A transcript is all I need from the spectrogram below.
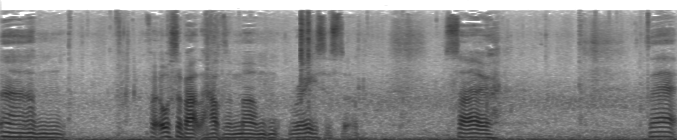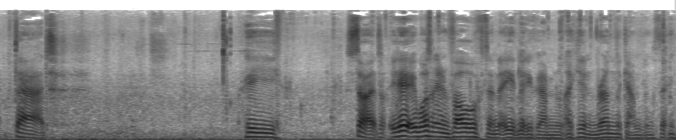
um, but also about how the mum raises them. So, their dad, he started, he wasn't involved in illegal gambling, like he didn't run the gambling thing.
